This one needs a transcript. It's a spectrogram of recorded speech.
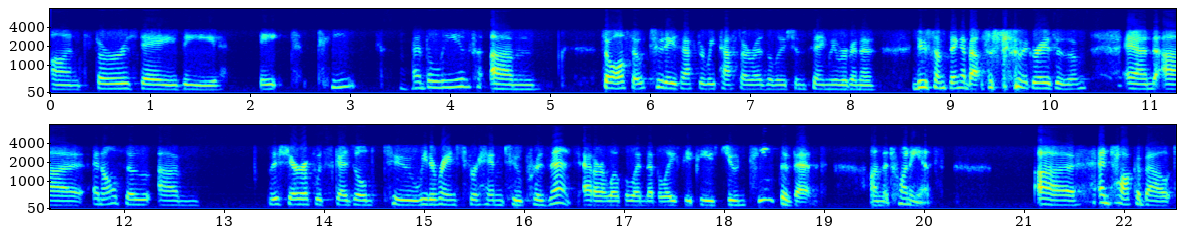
on Thursday, the 18th, mm-hmm. I believe. Um, so also two days after we passed our resolution saying we were going to do something about systemic racism, and uh, and also um, the sheriff was scheduled to we'd arranged for him to present at our local NAACP's Juneteenth event on the 20th uh, and talk about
